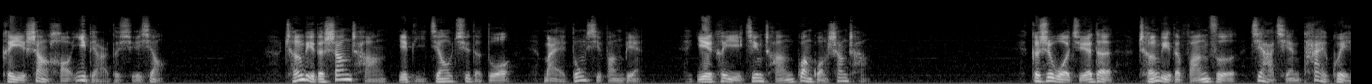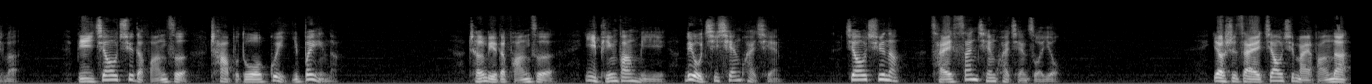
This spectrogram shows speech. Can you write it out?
可以上好一点的学校。城里的商场也比郊区的多，买东西方便，也可以经常逛逛商场。可是我觉得城里的房子价钱太贵了，比郊区的房子差不多贵一倍呢。城里的房子一平方米六七千块钱，郊区呢才三千块钱左右。要是在郊区买房呢，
